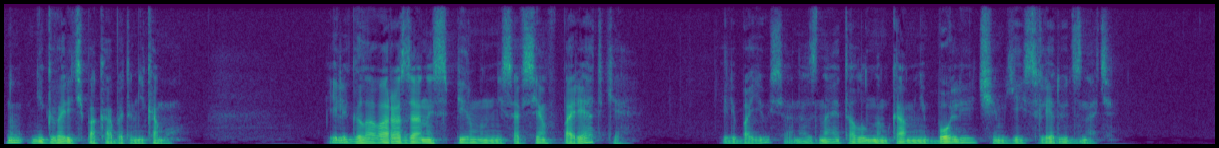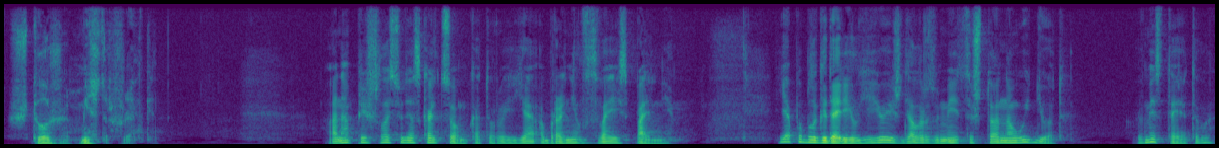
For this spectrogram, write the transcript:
Ну, не говорите пока об этом никому. Или голова Розаны Спирман не совсем в порядке, или, боюсь, она знает о лунном камне более, чем ей следует знать. Что же, мистер Фрэнкин? Она пришла сюда с кольцом, которое я обронил в своей спальне. Я поблагодарил ее и ждал, разумеется, что она уйдет. Вместо этого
